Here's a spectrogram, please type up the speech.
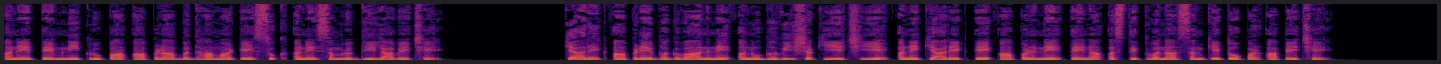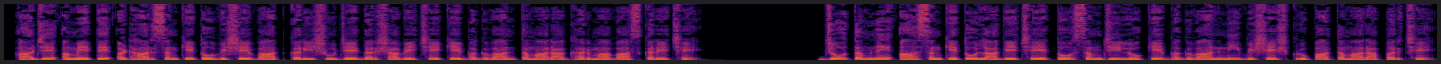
અને તેમની કૃપા આપણા બધા માટે સુખ અને સમૃદ્ધિ લાવે છે. ક્યારેક આપણે ભગવાનને અનુભવી શકીએ છીએ અને ક્યારેક તે આપણને તેના અસ્તિત્વના સંકેતો પણ આપે છે. આજે અમે તે અઢાર સંકેતો વિશે વાત કરીશું જે દર્શાવે છે કે ભગવાન તમારા ઘરમાં વાસ કરે છે. જો તમને આ સંકેતો લાગે છે, તો સમજી લો કે ભગવાનની વિશેષ કૃપા તમારા પર છે.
